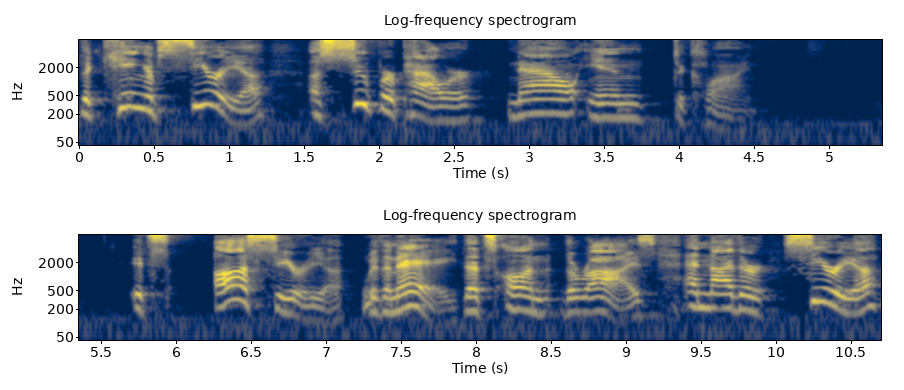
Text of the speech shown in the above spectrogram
the king of Syria, a superpower now in decline. It's Assyria with an A that's on the rise, and neither Syria,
